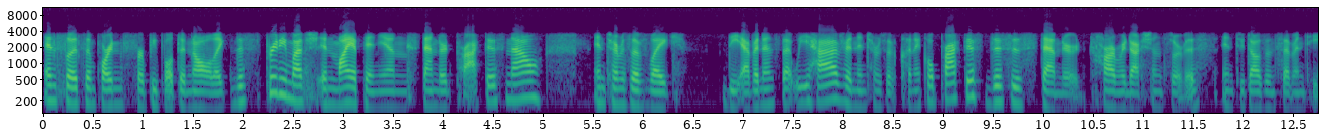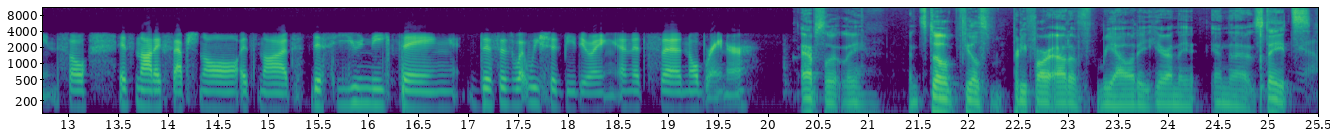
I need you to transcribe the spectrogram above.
and so it's important for people to know like this is pretty much in my opinion standard practice now in terms of like the evidence that we have and in terms of clinical practice, this is standard harm reduction service in 2017. So it's not exceptional. It's not this unique thing. This is what we should be doing, and it's a no brainer. Absolutely. It still feels pretty far out of reality here in the in the states, yeah.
